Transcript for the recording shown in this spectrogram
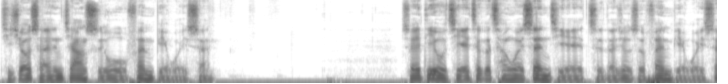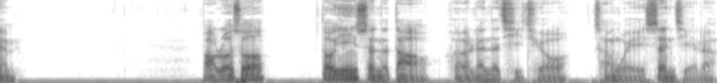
祈求神将食物分别为圣。所以第五节这个成为圣洁，指的就是分别为圣。保罗说：“都因神的道和人的祈求，成为圣洁了。”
